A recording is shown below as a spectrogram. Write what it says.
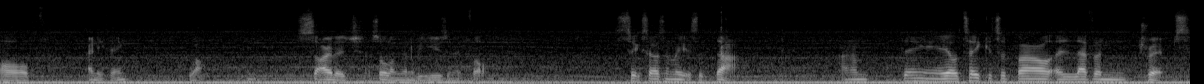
of anything. Well, silage, that's all I'm going to be using it for. 6,000 litres of that. And I'm thinking it'll take us about 11 trips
